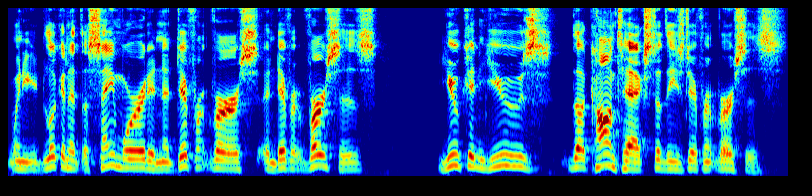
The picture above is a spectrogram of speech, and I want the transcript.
when you're looking at the same word in a different verse and different verses, you can use the context of these different verses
